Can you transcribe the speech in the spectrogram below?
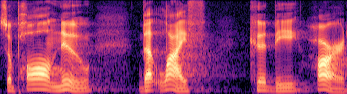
So Paul knew that life could be hard.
